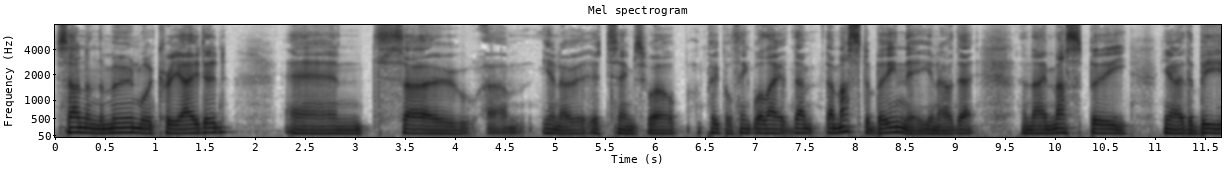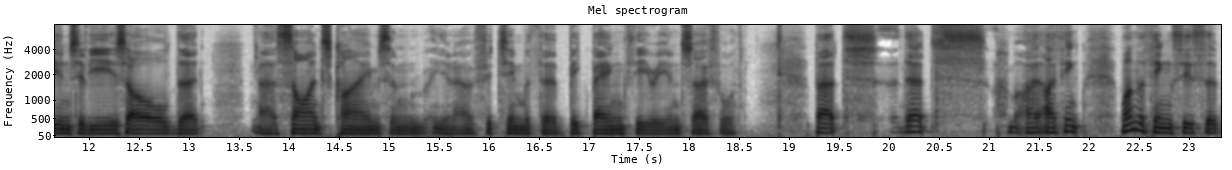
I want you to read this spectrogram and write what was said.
sun and the moon were created. And so, um, you know, it seems, well, people think, well, they, they, they, must have been there, you know, that, and they must be, you know, the billions of years old that uh, science claims and, you know, fits in with the Big Bang Theory and so forth. But that's, I, I think, one of the things is that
